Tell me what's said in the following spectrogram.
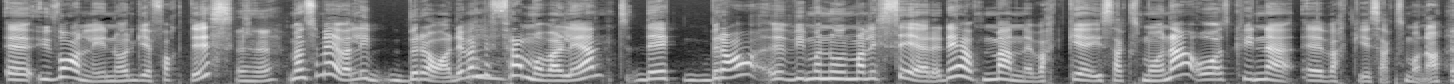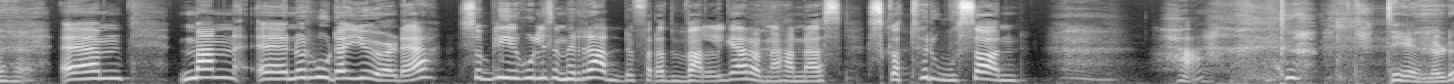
eh, uvanlig i Norge, faktisk. Men som er veldig bra. Det er veldig framoverlent. Det er bra. Eh, Vi må normalisere det at menn er vekke i seks måneder, og at kvinner er vekke i seks måneder. Um, men eh, når hun da gjør det, så blir hun liksom redd for at velgerne hennes skal tro sånn Hæ? Deler du?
